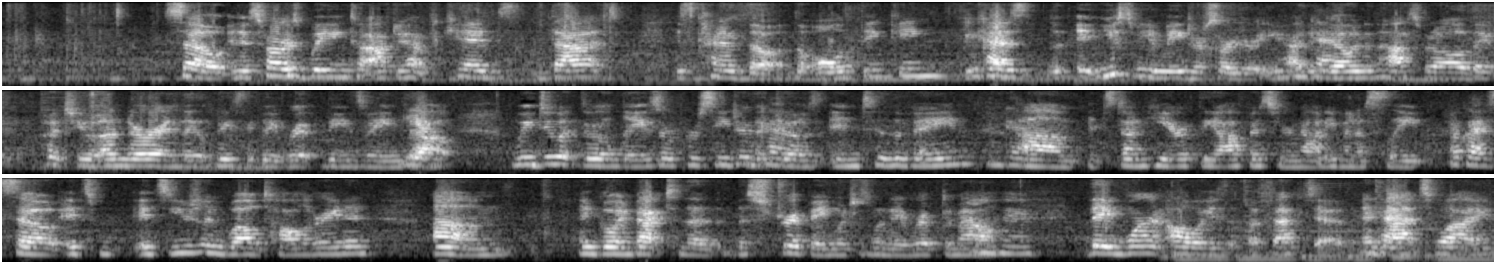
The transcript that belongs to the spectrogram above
so, and as far as waiting till after you have kids, that is kind of the the old thinking because th- it used to be a major surgery. You had Okay. to go into the hospital, they put you under, and they basically rip these veins Yeah. out. We do it through a laser procedure that goes into the vein. Okay. Um, it's done here at the office. You're not even asleep, okay. so it's it's usually well tolerated. Um, and going back to the the stripping, which is when they ripped them out Mhm. they weren't always effective, and Okay. that's why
